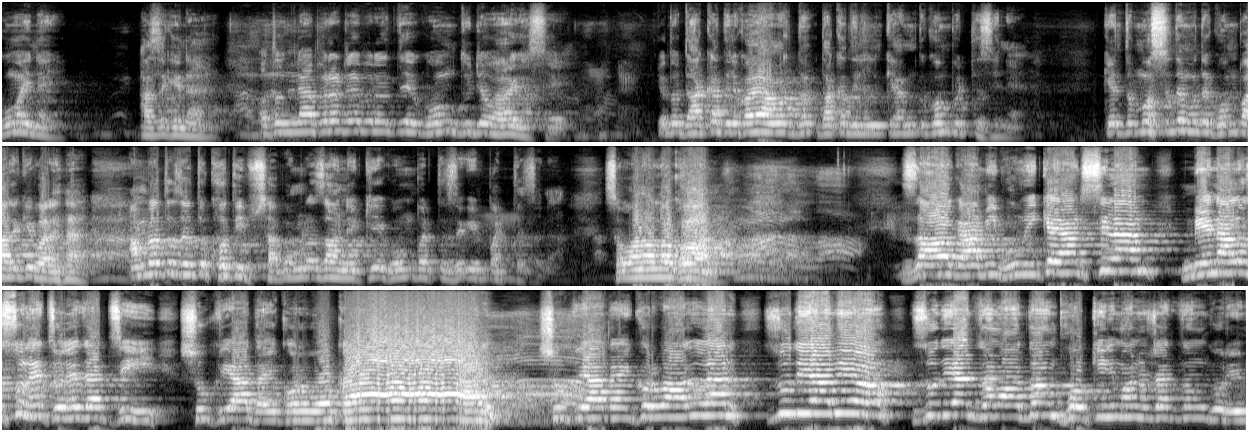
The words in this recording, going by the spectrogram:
ঘুমাই নাই। আছে কিনা অত ন্যাপরা ট্যাপরা দিয়ে ঘুম দুটো হয়ে গেছে কিন্তু ধাক্কা দিলে কয়ে, আমাকে ধাক্কা দিলেন কি আমি তো ঘুম পড়তেছি না? কিন্তু মসজিদের মধ্যে ঘুম পারে কি পারে না? আমরা তো যেহেতু খতিব সাহেব, আমরা জানি কে ঘুম পারতেছে কে পারতেছে না। সোহান আল্লাহ যাও আমি ভূমিকায় আসছিলাম মেন আলোচনায় চলে যাচ্ছি। শুক্রিয়া আদায় করব কার শুক্রিয়া আদায় করব আল্লাহর। যদি আমিও, যদি একজন অদম ফকির মানুষ, একজন গরিব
